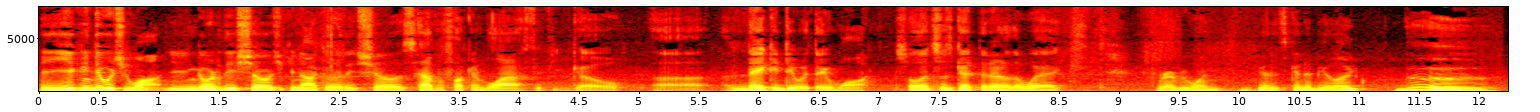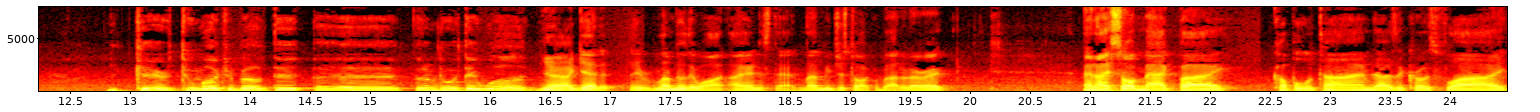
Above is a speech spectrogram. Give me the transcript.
you can do what you want. You can go to these shows. You cannot go to these shows. Have a fucking blast if you go. Uh, and they can do what they want. So let's just get that out of the way for everyone that's going to be like, nah, he cares too much about this. Uh, let them do what they want. Yeah, I get it. They, let them do what they want. I understand. Let me just talk about it, all right? And I saw Magpie a couple of times as the crows fly.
